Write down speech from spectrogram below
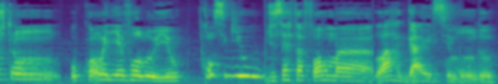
mostram o quão ele evoluiu. Conseguiu, de certa forma, largar esse mundo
